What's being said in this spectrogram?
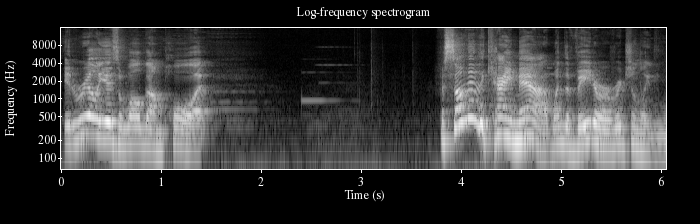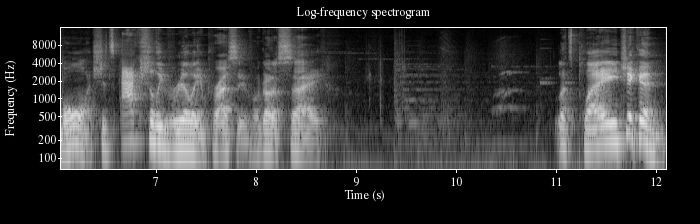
It really is a well done port. For something that came out when the Vita originally launched, it's actually really impressive, i got to say. Let's play chicken.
